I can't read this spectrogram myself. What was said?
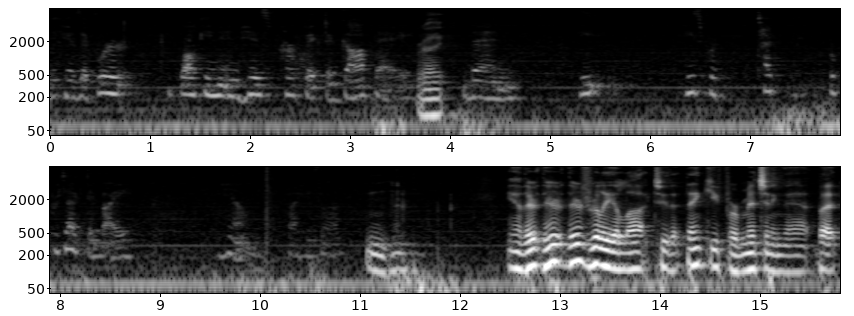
because if we're walking in his perfect agape, Right. then he he's protect we're protected by him by his love. Mm-hmm. Yeah, there, there, there's really a lot to that. Thank you for mentioning that. But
